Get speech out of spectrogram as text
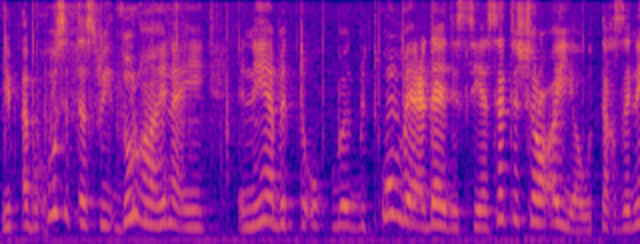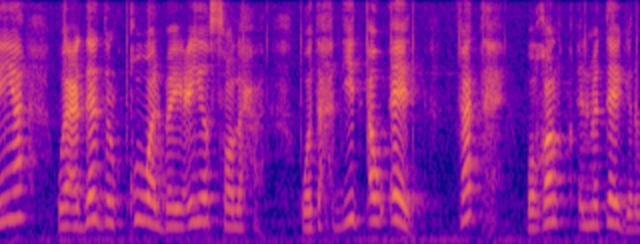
يبقى بحوث التسويق دورها هنا إيه؟ إن هي بتقوم بإعداد السياسات الشرائية والتخزينية وإعداد القوى البيعية الصالحة وتحديد أوقات فتح وغلق المتاجر.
